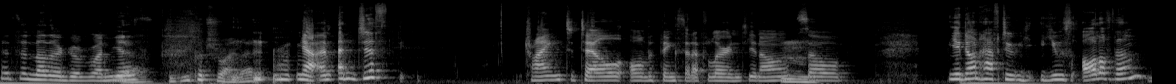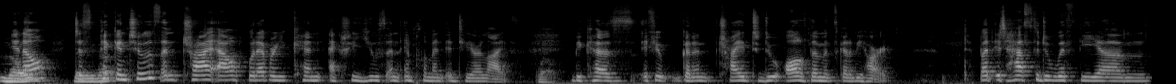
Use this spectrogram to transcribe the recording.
That's another good one. Yes. Yeah, you could try that. Yeah, I'm, I'm just trying to tell all the things that I've learned, you know? Mm. So you don't have to use all of them, No, you know? Just pick not. and choose and try out whatever you can actually use and implement into your life. Well, Because if you're going to try to do all of them, it's going to be hard. But it has to do with the. Um,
